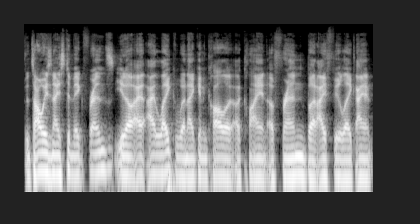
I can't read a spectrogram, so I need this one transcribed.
it's always nice to make friends. You know, I, I like when I can call a, a client a friend, but I feel like I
